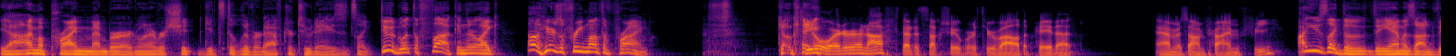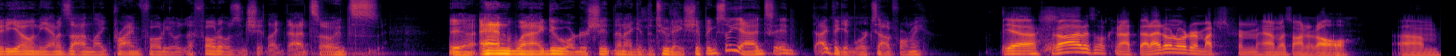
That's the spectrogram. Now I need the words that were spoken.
Yeah, I'm a Prime member, and whenever shit gets delivered after two days, it's like, dude, what the fuck? And they're like, oh, here's a free month of Prime. Do you order enough that it's actually worth your while to pay that Amazon Prime fee? I use like the the Amazon Video and the Amazon like Prime photos, photos and shit like that. So it's yeah. And when I do order shit, then I get the two day shipping. So yeah, it's it. I think it works out for me. Yeah, well, I was looking at that. I don't order much from Amazon at all. Um,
